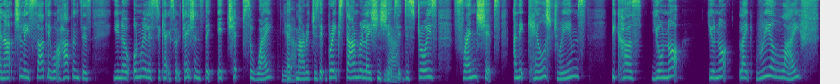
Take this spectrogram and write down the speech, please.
And actually, sadly, what happens is, you know, unrealistic expectations that it chips away Yeah. at marriages. It breaks down relationships. Yeah. It destroys friendships and it kills dreams because you're not, you're not like real life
